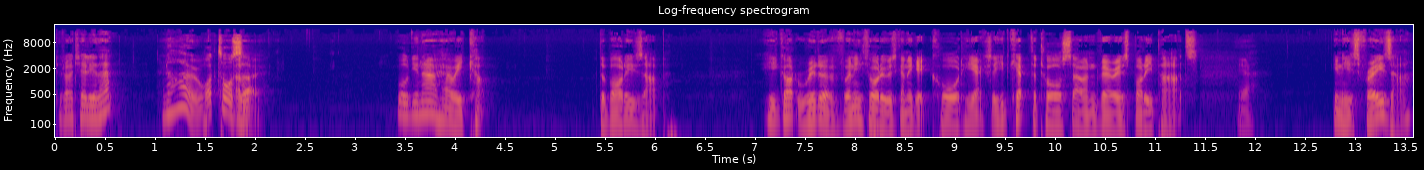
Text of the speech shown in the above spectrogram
Did I tell you that? No, what also? Well, you know how he cut the bodies up. He got rid of when he thought he was going to get caught. He actually he'd kept the torso and various body parts Yeah. in his freezer,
